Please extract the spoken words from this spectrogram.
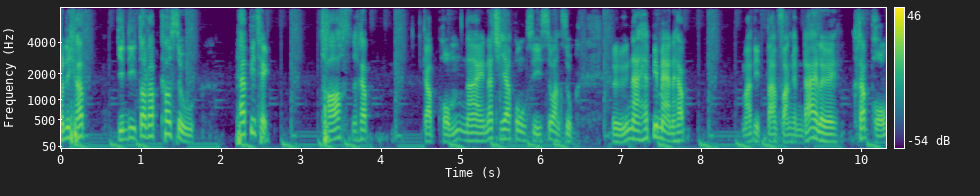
วัสดีครับ ยินดีต้อนรับเข้าสู่ Happy Tech Talks นะครับ กับผมนายนัชยพงศ์ศรีสว่างสุข หรือนาย Happy Man นะครับ มาติดตามฟังกันได้เลยครับผม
